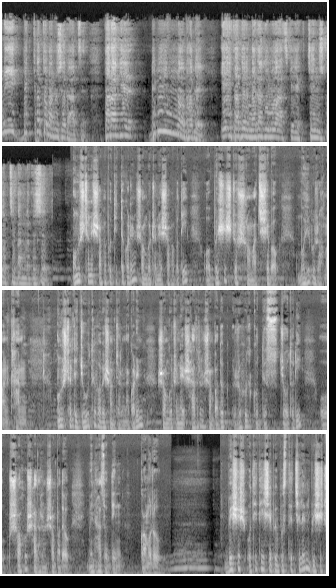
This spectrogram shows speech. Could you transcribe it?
অনেক বিখ্যাত মানুষেরা আছে। তারা গিয়ে বিভিন্ন ভাবে এই তাদের মেধাগুলো আজকে চেঞ্জ করছে বাংলাদেশে অনুষ্ঠানে সভাপতিত্ব করেন সংগঠনের সভাপতি ও বিশিষ্ট সমাজসেবক মহিবুর রহমান খান। অনুষ্ঠানটি যৌথভাবে সঞ্চালনা করেন সংগঠনের সাধারণ সম্পাদক রুহুল কুদ্দুস চৌধুরী ও সহ সাধারণ সম্পাদক মিনহাজউদ্দিন কমরু। বিশেষ অতিথি হিসেবে উপস্থিত ছিলেন বিশিষ্ট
